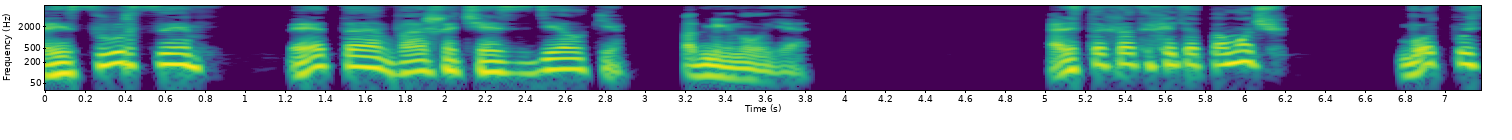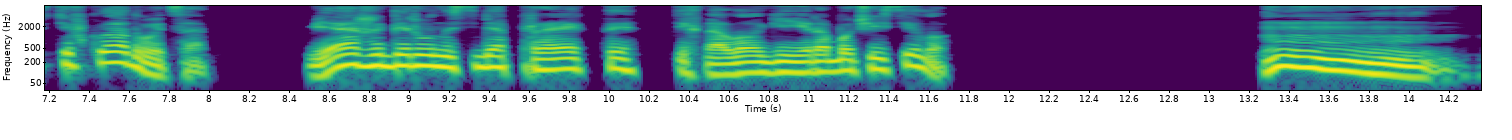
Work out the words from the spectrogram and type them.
Ресурсы — это ваша часть сделки, подмигнул я. Аристократы хотят помочь? Вот пусть и вкладываются. Я же беру на себя проекты, технологии и рабочую силу. Хм.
